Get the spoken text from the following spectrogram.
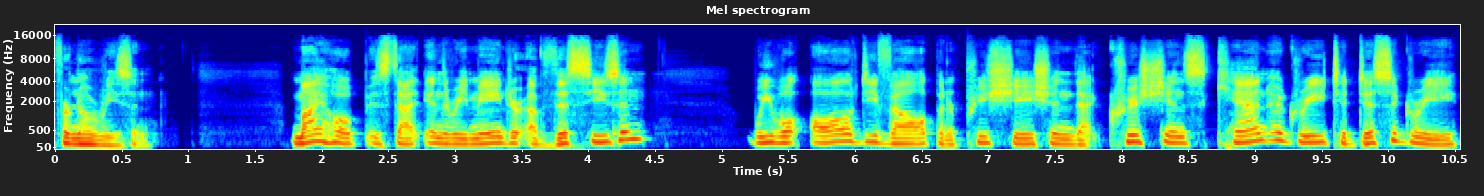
for no reason. My hope is that in the remainder of this season, we will all develop an appreciation that Christians can agree to disagree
